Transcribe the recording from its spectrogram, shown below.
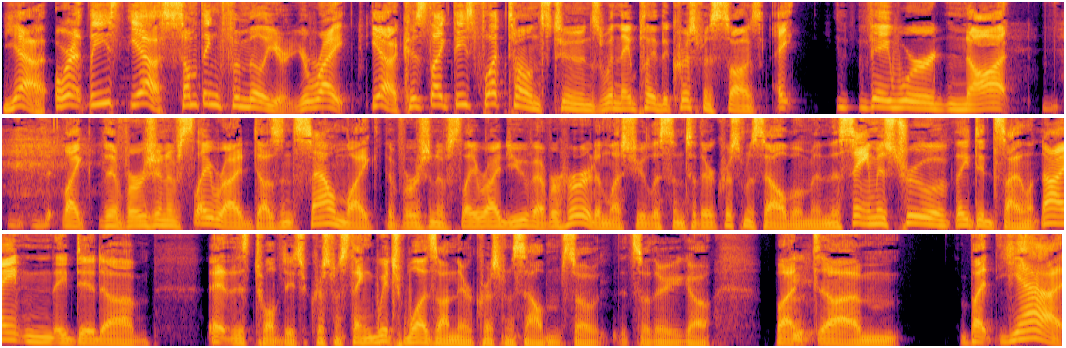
Yeah, or at least yeah, something familiar. You're right. Yeah, because like these Flecktones tunes when they played the Christmas songs, I, they were not like the version of Sleigh Ride doesn't sound like the version of Sleigh Ride you've ever heard unless you listen to their Christmas album. And the same is true of they did Silent Night and they did um eh, this Twelve Days of Christmas thing, which was on their Christmas album. So so there you go. But um, but yeah,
